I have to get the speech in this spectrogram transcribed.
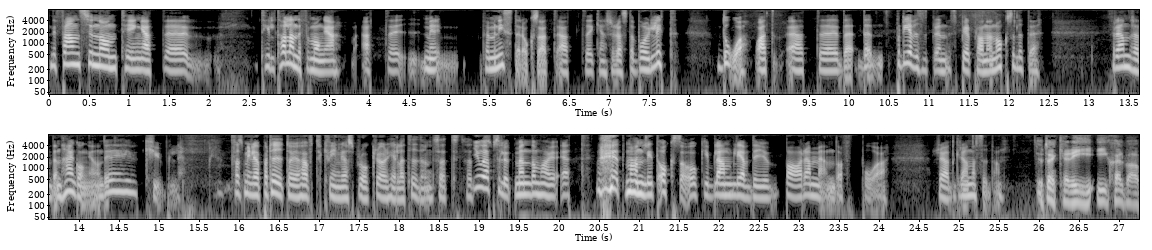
det fanns ju någonting att eh, tilltalande för många att, eh, med, feminister också, att, att eh, kanske rösta borgerligt då och att, att eh, det, det, på det viset blir spelplanen också lite förändrad den här gången och det är ju kul. Fast Miljöpartiet har ju haft kvinnliga språkrör hela tiden. Så att, så att... Jo, absolut, men de har ju ett, ett manligt också och ibland blev det ju bara män då på rödgröna sidan. Du tänker i, i själva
